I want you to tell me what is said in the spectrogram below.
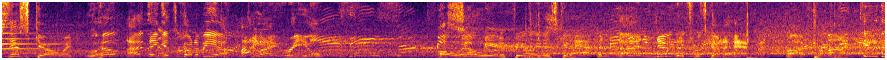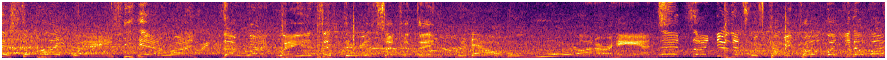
How's this going? Well, I think it's going to be a highlight reel. Oh, well, we had a feeling this could happen. I knew this was going to happen. Oh, come on, do this the right way. Yeah, right. The right way, as if there is such a thing. We now have a war on our hands. That's, I knew this was coming, Cole, but you know what?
